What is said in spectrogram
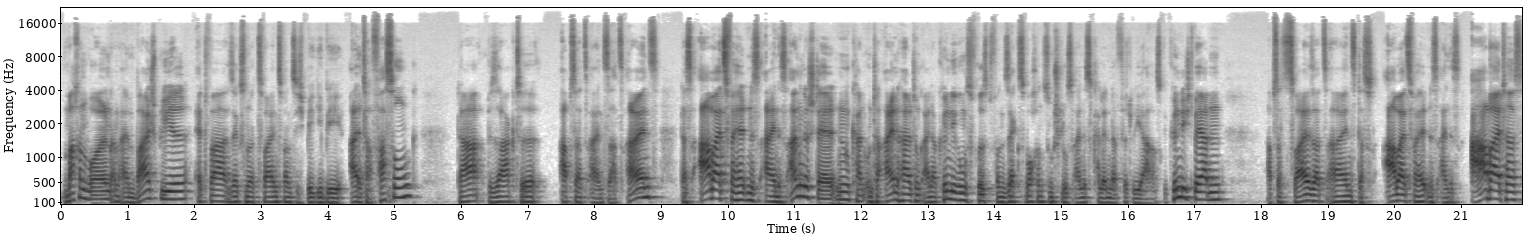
machen wollen, an einem Beispiel, etwa 622 BGB alter Fassung, da besagte Absatz 1 Satz 1, das Arbeitsverhältnis eines Angestellten kann unter Einhaltung einer Kündigungsfrist von sechs Wochen zum Schluss eines Kalendervierteljahres gekündigt werden. Absatz 2 Satz 1. Das Arbeitsverhältnis eines Arbeiters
